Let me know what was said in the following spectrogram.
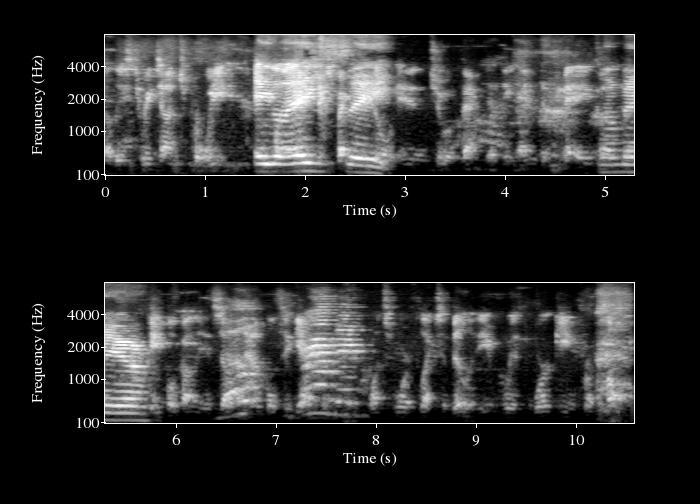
at least three times per week. A go into effect at the end of May. come here. People calling itself Apple Together wants more flexibility with working from home.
